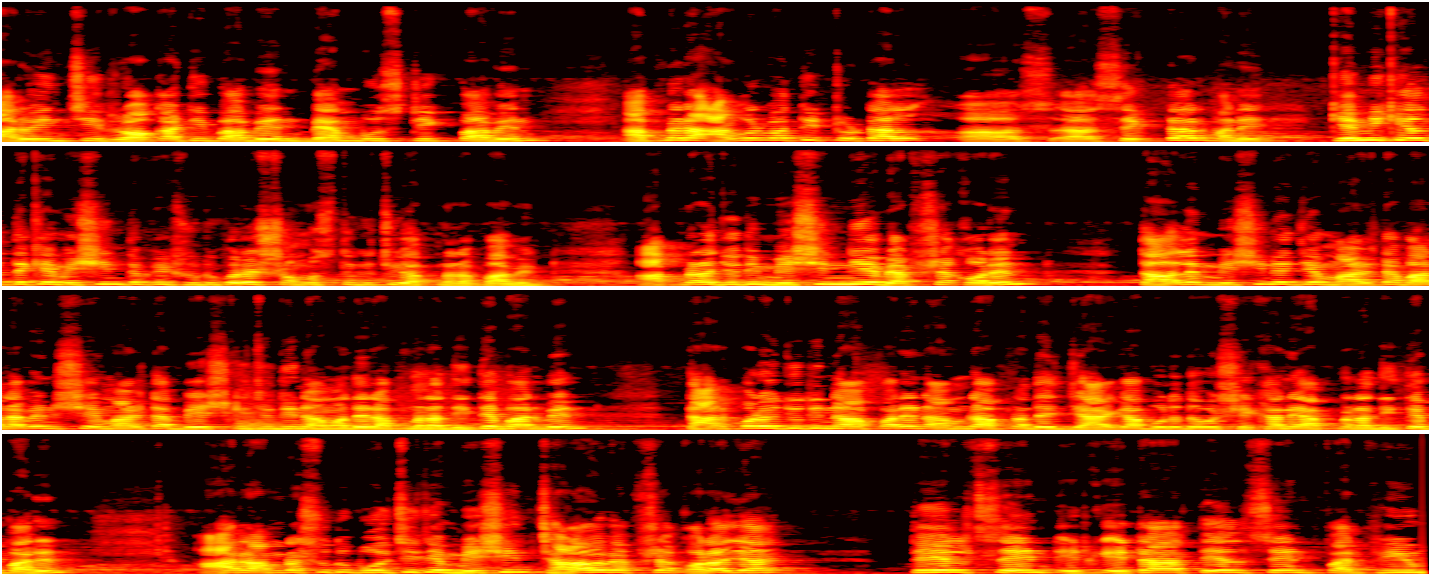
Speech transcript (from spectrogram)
বারো ইঞ্চি রকাটি পাবেন ব্যাম্বু স্টিক পাবেন। আপনারা আগরবাতির টোটাল সেক্টর মানে কেমিক্যাল থেকে মেশিন থেকে শুরু করে সমস্ত কিছুই আপনারা পাবেন। আপনারা যদি মেশিন নিয়ে ব্যবসা করেন, তাহলে মেশিনে যে মালটা বানাবেন, সে মালটা বেশ কিছুদিন আমাদের আপনারা দিতে পারবেন। তারপরেও যদি না পারেন, আমরা আপনাদের জায়গা বলে দেবো, সেখানে আপনারা দিতে পারেন। আর আমরা শুধু বলছি যে মেশিন ছাড়াও ব্যবসা করা যায়। তেল, সেন্ট, এটা তেল, সেন্ট, পারফিউম,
